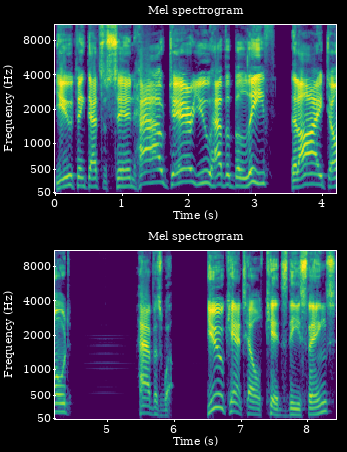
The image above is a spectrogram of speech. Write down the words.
you think that's a sin. How dare you have a belief that I don't have as well? You can't tell kids these things.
